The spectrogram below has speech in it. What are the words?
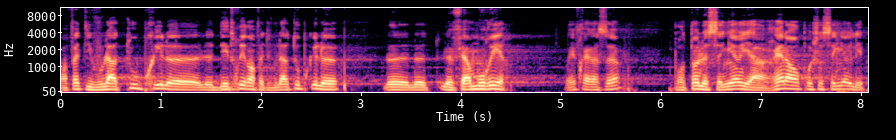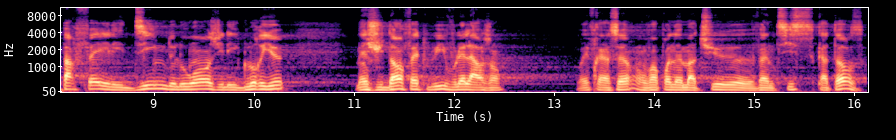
En fait, il voulait à tout prix le, détruire, en fait. Il voulait à tout prix le, le, faire mourir. Vous voyez, frères et sœurs? Pourtant, le Seigneur, il n'y a rien à reprocher au Seigneur. Il est parfait, il est digne de louange, il est glorieux. Mais Judas, en fait, lui, il voulait l'argent. Vous voyez, frères et sœurs? On va prendre Matthieu 26, 14.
